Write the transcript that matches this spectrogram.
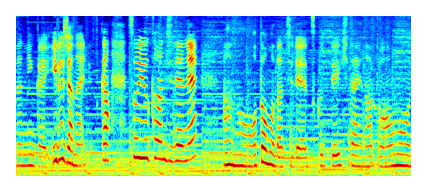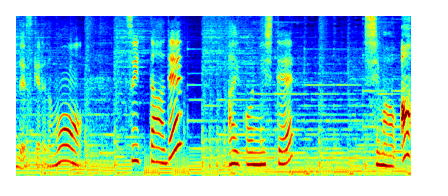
何人かいるじゃないですか。そういう感じでねあのお友達で作っていきたいなとは思うんですけれども。ツイッターでアイコンにしてしまう。あ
